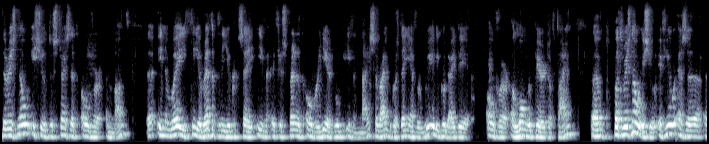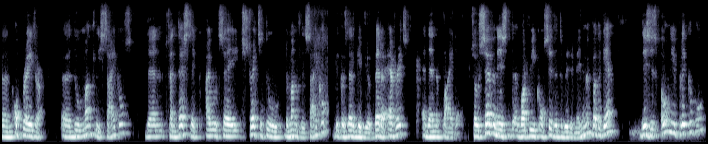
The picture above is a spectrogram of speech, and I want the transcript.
there is no issue to stress that over a month. Uh, in a way, theoretically, you could say even if you spread it over a year, it will be even nicer, right? Because then you have a really good idea over a longer period of time. Uh, but there is no issue. If you as a, an operator uh, do monthly cycles, then fantastic. I would say stretch it to the monthly cycle because that gives you a better average and then apply that. So seven is the, what we consider to be the minimum. But again, this is only applicable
